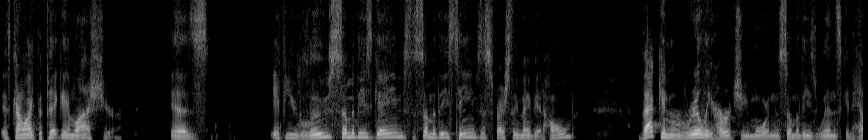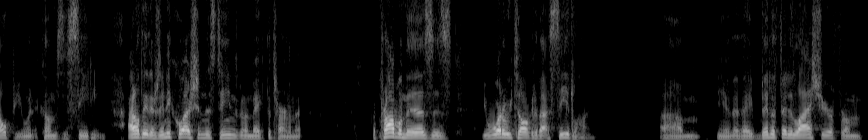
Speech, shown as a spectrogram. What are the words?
it's kind of like the Pitt game last year, is if you lose some of these games, some of these teams, especially maybe at home, that can really hurt you more than some of these wins can help you when it comes to seeding. I don't think there's any question this team is going to make the tournament. The problem is, is what are we talking about seed line? Um, you know, they benefited last year from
